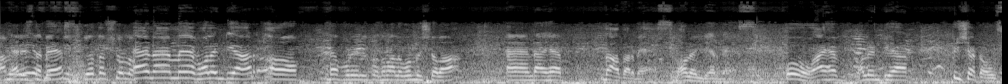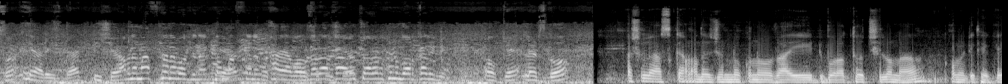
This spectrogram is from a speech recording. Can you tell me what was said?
I'm that is the best. And I am a volunteer of the Pritham Ala Bondhu and I have the other batch, volunteer batch. Oh, I have volunteer T-shirt also. Here is that T-shirt. আমরা মাঝখানে বসেন একদম মাঝখানে বসেন I have also কারও t-shirt. চড়ার কোনো দরকারই নেই Okay, let's go. আসলে আজকে আমাদের জন্য কোনো রাইড বরাদ্দ ছিল না কমিটি থেকে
